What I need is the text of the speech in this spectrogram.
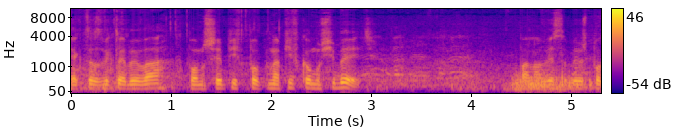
Jak to zwykle bywa, po mszy piw, po, na piwko musi być. Panowie sobie już po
